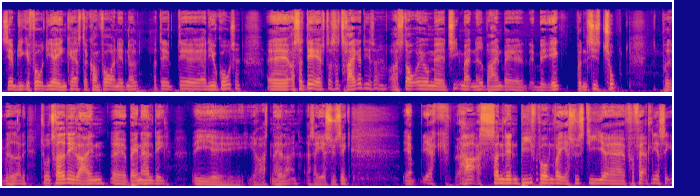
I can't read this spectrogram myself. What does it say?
se, om de kan få de her indkast, der kom foran 1-0. Og det, det er de jo gode til. Øh, og så derefter, så trækker de sig, og står jo med 10 mand nede på egen bane, øh, ikke på den sidste to, på, hvad hedder det, to tredjedel af egen øh, banehalvdel i, øh, i resten af halvlejen. Altså, jeg synes ikke, jeg, jeg har sådan lidt en beef på dem, hvor jeg synes, de er forfærdelige at se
